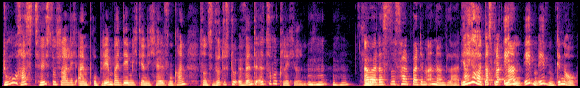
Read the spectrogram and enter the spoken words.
du hast höchstwahrscheinlich ein Problem, bei dem ich dir nicht helfen kann, sonst würdest du eventuell zurücklächeln. So. Aber dass das halt bei dem anderen bleibt. Ja, ja, das bleibt eben, eben, eben, genau.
